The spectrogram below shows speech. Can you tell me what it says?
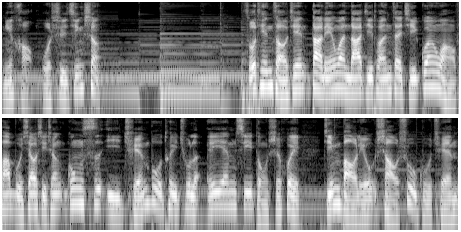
您好，我是金盛。昨天早间，大连万达集团在其官网发布消息称，公司已全部退出了 AMC 董事会，仅保留少数股权，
